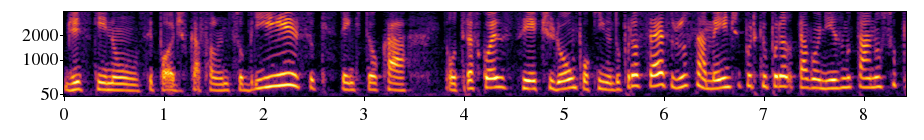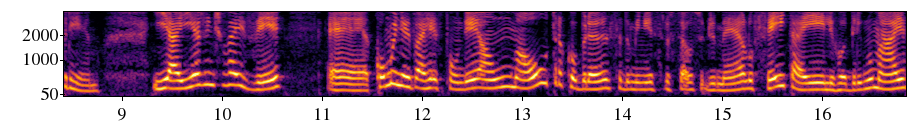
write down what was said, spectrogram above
diz que não se pode ficar falando sobre isso, que se tem que tocar outras coisas, se retirou um pouquinho do processo, justamente porque o protagonismo está no Supremo. E aí a gente vai ver é, como ele vai responder a uma outra cobrança do ministro Celso de Mello, feita a ele, Rodrigo Maia,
